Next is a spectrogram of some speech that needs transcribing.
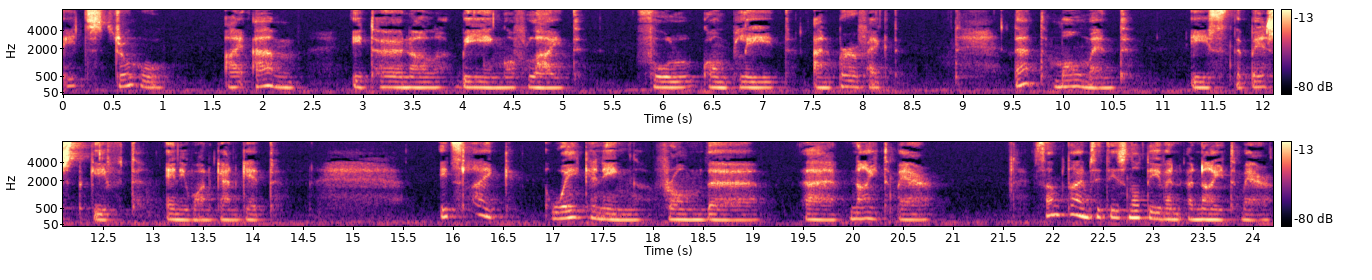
it's true, I am eternal being of light, full, complete, and perfect. That moment is the best gift anyone can get. It's like awakening from the uh, nightmare. Sometimes it is not even a nightmare,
